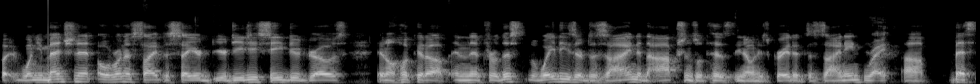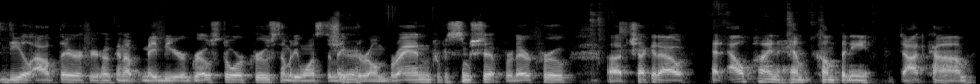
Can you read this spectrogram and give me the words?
But when you mention it over on the site to say your, your DGC dude grows, it'll hook it up. And then for this, the way these are designed and the options with his, you know, he's great at designing. Right. Um, best deal out there if you're hooking up maybe your grow store crew, somebody wants to make their own brand for some shit for their crew. Uh, check it out at alpinehempcompany.com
